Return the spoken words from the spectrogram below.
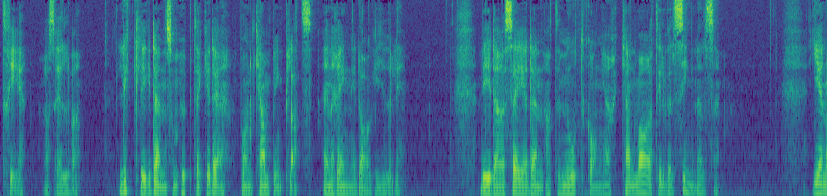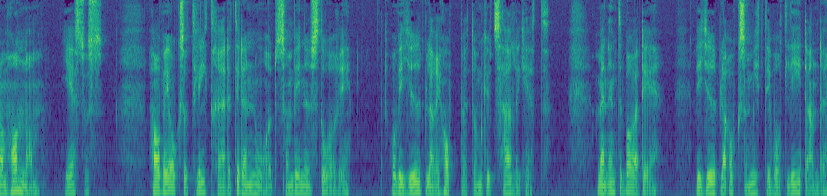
3, vers 11. Lycklig den som upptäcker det på en campingplats en regnig dag i juli. Vidare säger den att motgångar kan vara till välsignelse. Genom honom, Jesus, har vi också tillträde till den nåd som vi nu står i och vi jublar i hoppet om Guds härlighet. Men inte bara det, vi jublar också mitt i vårt lidande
